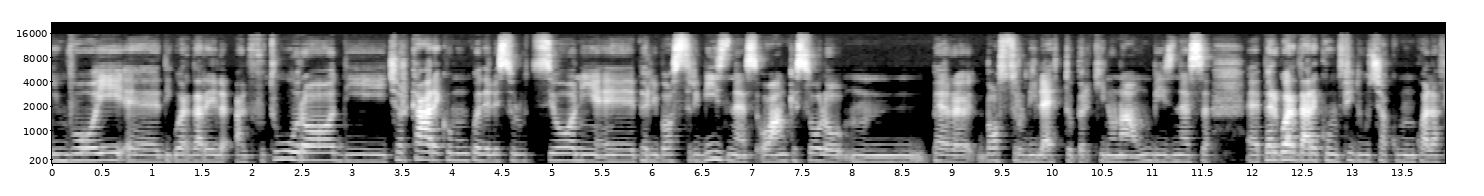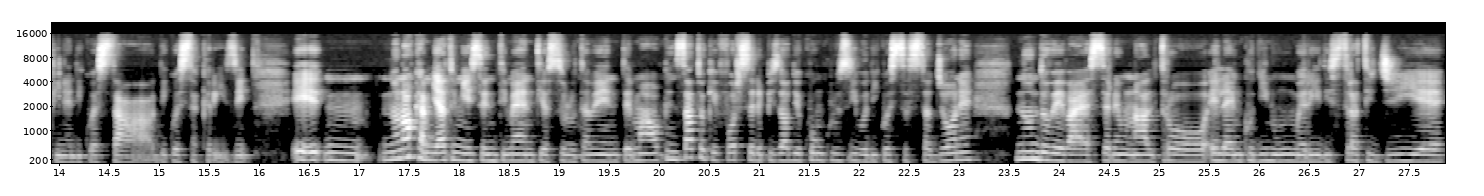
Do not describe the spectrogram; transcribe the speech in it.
in voi eh, di guardare al futuro, di cercare comunque delle soluzioni eh, per i vostri business o anche solo mh, mm, per vostro diletto, per chi non ha un business, eh, per guardare con fiducia comunque alla fine di questa, di questa crisi. E mh, mm, non ho cambiato i miei sentimenti assolutamente, ma ho pensato che forse l'episodio conclusivo di questa stagione non doveva essere un altro elenco di numeri, di strategie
